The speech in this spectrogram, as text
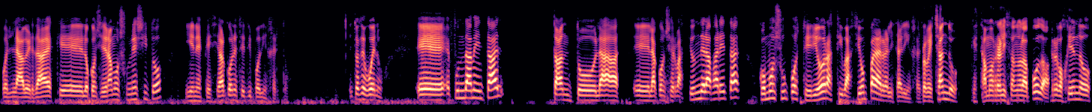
pues la verdad es que lo consideramos un éxito y en especial con este tipo de injerto. Entonces, bueno, eh, es fundamental tanto eh, la, conservación de las varetas como su posterior activación para realizar el injerto. Aprovechando que estamos realizando la poda, recogiendo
